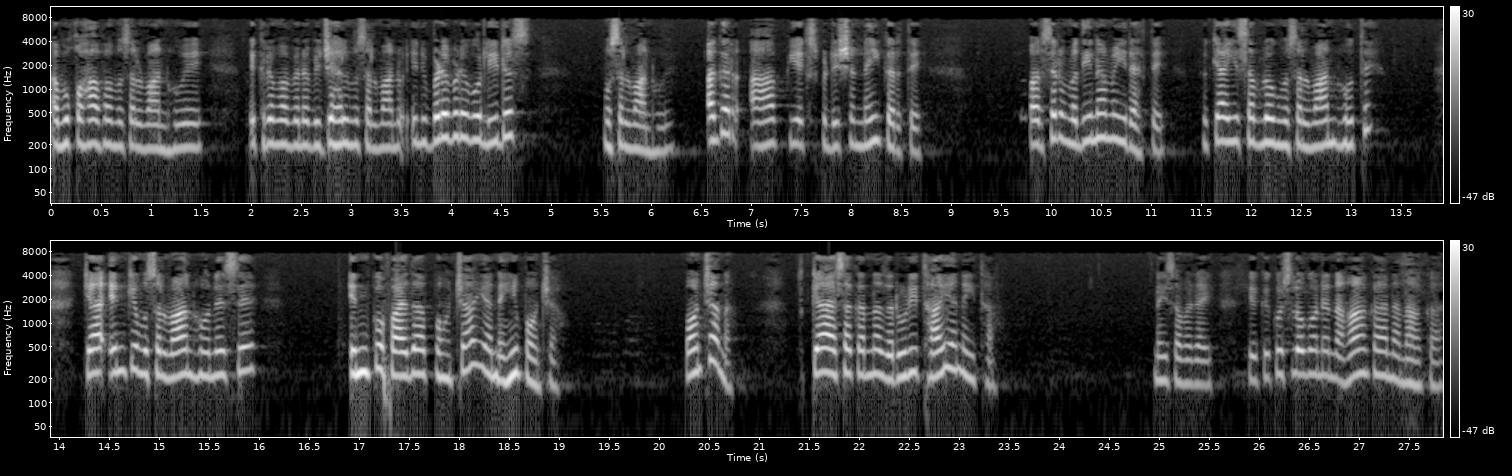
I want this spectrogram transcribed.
ابو قحافہ مسلمان ہوئے اکرما بن ابی جہل مسلمان ہوئے یعنی بڑے بڑے وہ لیڈرز مسلمان ہوئے۔ اگر آپ یہ ایکسپیڈیشن نہیں کرتے اور صرف مدینہ میں ہی رہتے، تو کیا یہ سب لوگ مسلمان ہوتے؟ کیا ان کے مسلمان ہونے سے ان کو فائدہ پہنچا یا نہیں پہنچا؟ پہنچا نا۔ تو کیا ایسا کرنا ضروری تھا یا نہیں تھا؟ نہیں سمجھ آئی، کیونکہ کچھ لوگوں نے نہ ہاں کہا، نہ نہ کہا۔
